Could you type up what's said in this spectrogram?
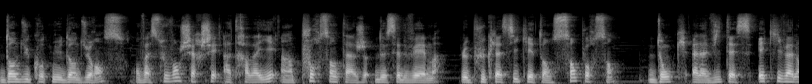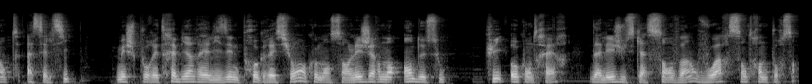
Dans du contenu d'endurance, on va souvent chercher à travailler un pourcentage de cette VMA, le plus classique étant 100%, donc à la vitesse équivalente à celle-ci, mais je pourrais très bien réaliser une progression en commençant légèrement en dessous, puis au contraire, d'aller jusqu'à 120 voire 130%.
